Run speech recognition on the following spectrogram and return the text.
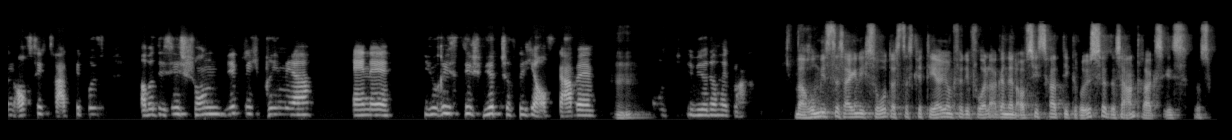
den Aufsichtsrat geprüft. Aber das ist schon wirklich primär eine juristisch-wirtschaftliche Aufgabe, mhm. die wir da halt machen. Warum ist es eigentlich so, dass das Kriterium für die Vorlage an den Aufsichtsrat die Größe des Antrags ist? Das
